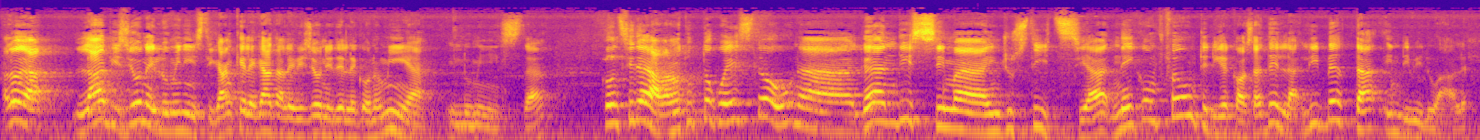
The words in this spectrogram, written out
Allora, la visione illuministica, anche legata alle visioni dell'economia illuminista, consideravano tutto questo una grandissima ingiustizia nei confronti di che cosa? Della libertà individuale.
